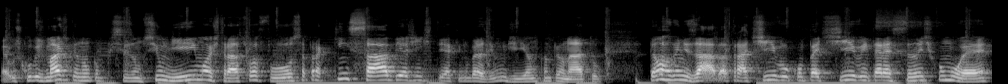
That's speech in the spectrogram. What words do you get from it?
É, os clubes mais do que nunca precisam se unir e mostrar sua força para, quem sabe, a gente ter aqui no Brasil um dia um campeonato tão organizado, atrativo, competitivo, interessante como é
